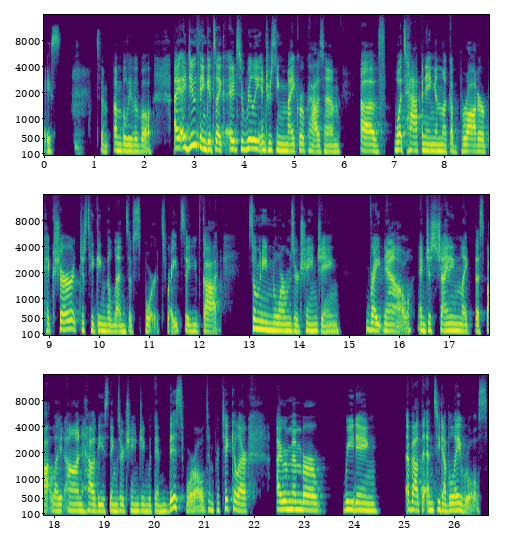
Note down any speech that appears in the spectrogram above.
raise. It's unbelievable. I, I do think it's like, it's a really interesting microcosm of what's happening in like a broader picture, just taking the lens of sports, right? So you've got so many norms are changing right now and just shining like the spotlight on how these things are changing within this world in particular. I remember reading about the NCAA rules,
